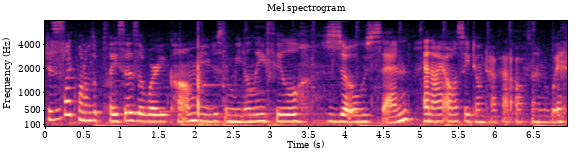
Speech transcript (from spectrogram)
This is like one of the places of where you come and you just immediately feel so zen. And I honestly don't have that often with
